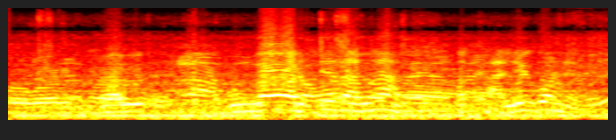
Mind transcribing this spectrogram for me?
गुंगावरती ना. खाली कोण आहे?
